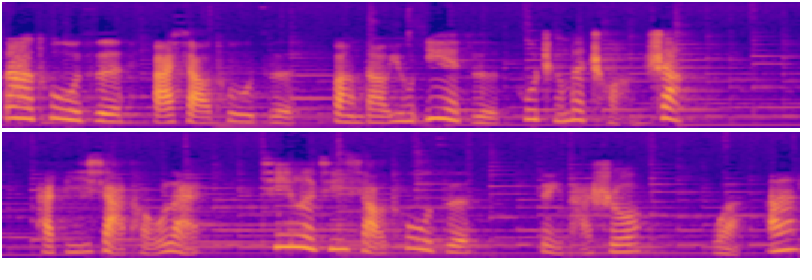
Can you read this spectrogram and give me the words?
大兔子把小兔子放到用叶子铺成的床上。他低下头来，亲了亲小兔子，对他说：“晚安。”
